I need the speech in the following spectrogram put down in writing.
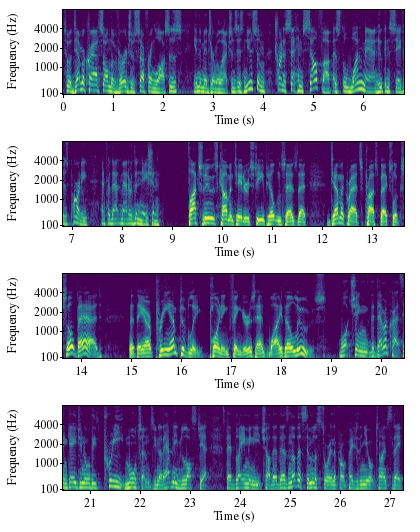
So, with Democrats on the verge of suffering losses in the midterm elections, is Newsom trying to set himself up as the one man who can save his party, and for that matter, the nation? Fox News commentator Steve Hilton says that Democrats' prospects look so bad that they are preemptively pointing fingers at why they'll lose watching the Democrats engage in all these pre-mortems. You know, they haven't even lost yet. They're blaming each other. There's another similar story in the front page of the New York Times today.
